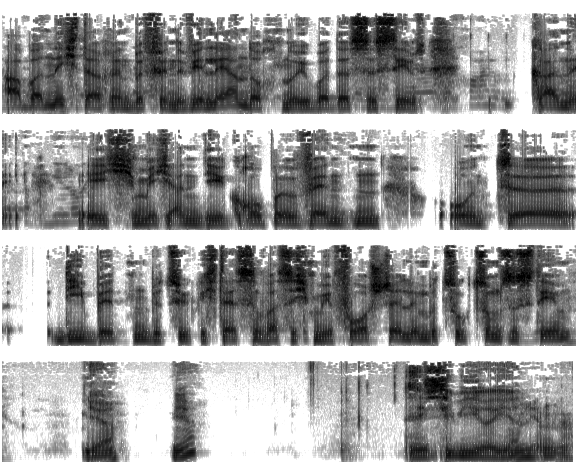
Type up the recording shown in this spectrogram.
aber nicht darin befinde. Wir lernen doch nur über das System kann ich mich an die Gruppe wenden und äh, die bitten bezüglich dessen, was ich mir vorstelle in Bezug zum System? Ja, ja. Sibirien.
